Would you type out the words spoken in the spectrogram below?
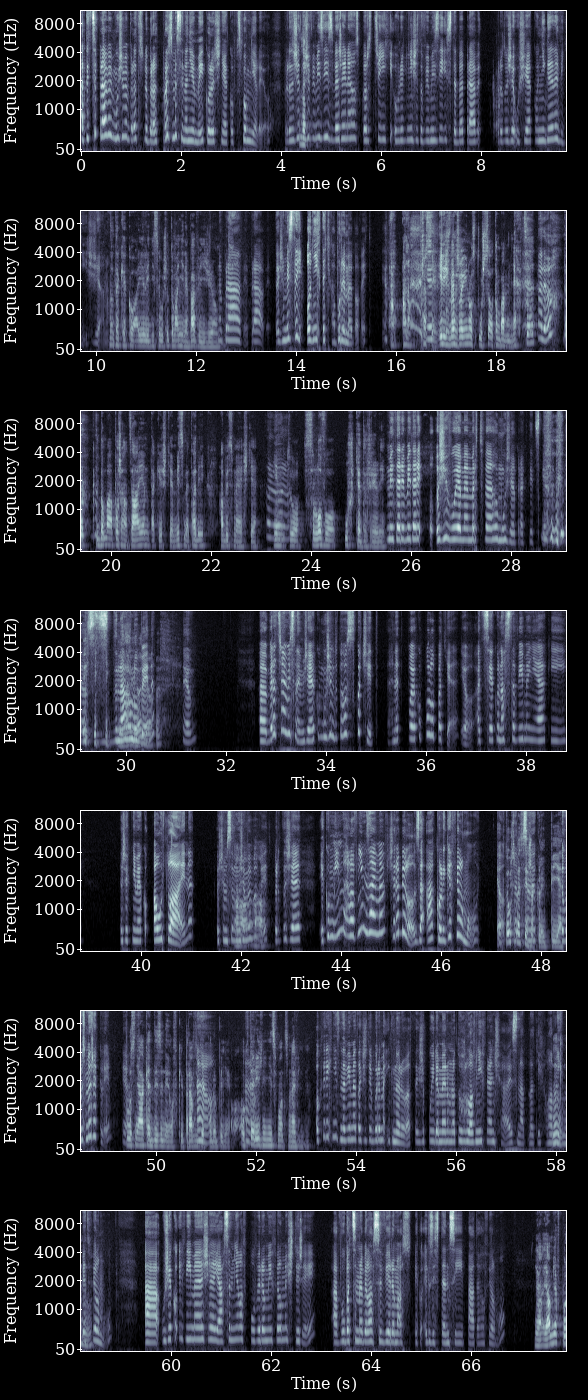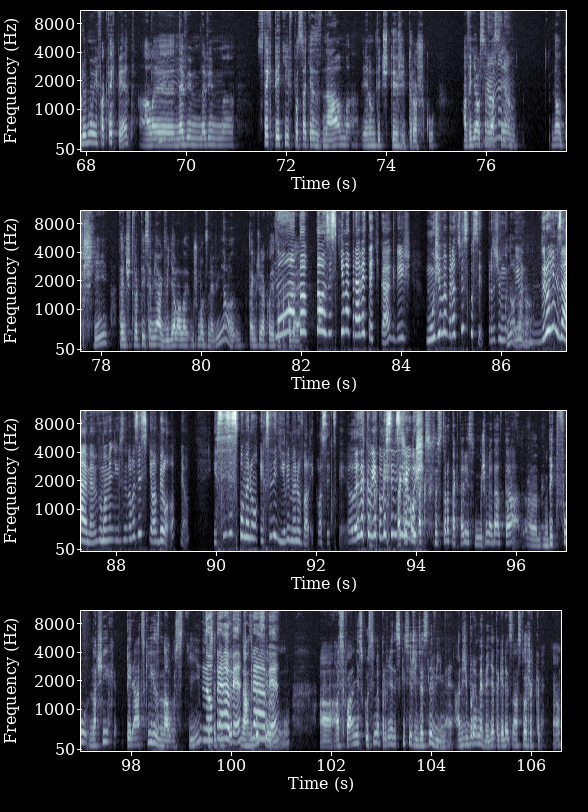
A teď si právě můžeme bratři dobrat, proč jsme si na ně my konečně jako vzpomněli, jo. Protože to, No. že vymizí z veřejného prostředí, ti ovlivní, že to vymizí i z tebe právě, protože už je jako nikde nevidíš, že ano. No tak jako a i lidi se už o tom ani nebaví, že jo? No právě, právě. Takže my se od nich teďka budeme bavit. A, ano, přesně. I když veřejnost už se o tom bavit nechce, Ano. tak kdo má pořád zájem, tak ještě my jsme tady, aby jsme ještě Ano, jim to slovo uštědřili. My tady, my tady oživujeme mrtvého muže prakticky. Z, z dna Jo, jo, hlubin. jo. Jo. Uh, bratře, myslím, že jako můžeme do toho skočit hned po jako polopatě, jo, ať si jako nastavíme nějaký, řekněme jako outline, o čem se Aha, můžeme aha. bavit, protože jako mým hlavním zájmem včera bylo za A, kolik je filmů, jo. To už jsme si řekli, pět. Jako, to už jsme řekli, jo. Plus nějaké Disneyovky, pravděpodobně, o Ano. kterých nic moc nevím. o kterých nic nevíme, takže ty budeme ignorovat, takže půjdeme jenom na tu hlavní franchise, na, na těch hlavních Mhm. pět filmů. A už jako i víme, že já jsem měla v povědomí filmy čtyři a vůbec jsem nebyla si vědoma jako existencí pátého filmu. Já, já mě v podobných faktech pět, ale Hmm. nevím, nevím, z těch pěti v podstatě znám jenom ty čtyři trošku. A viděl jsem No, vlastně no, no. jenom no tři, ten čtvrtý jsem nějak viděl, ale už moc nevím, no, takže jako je to No takové... To, to zjistíme právě teďka, když můžeme bratři zkusit, protože mu, No, no, no. druhým zájemem v momentě, kdy jsem tohle zjistila, bylo, jo, jestli si vzpomenu, jak se ty díly jmenovaly klasicky. Jo, to je takový, jako myslím Tak si, že jako, už... tak sestro, tak tady můžeme dát teda uh, bitvu našich pirátských znalostí, co No se právě, týče názvu právě. filmů. A, a schválně zkusíme prvně vždycky si říct, jestli víme, a když budeme vědět, tak jeden z nás to řekne. Jo?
